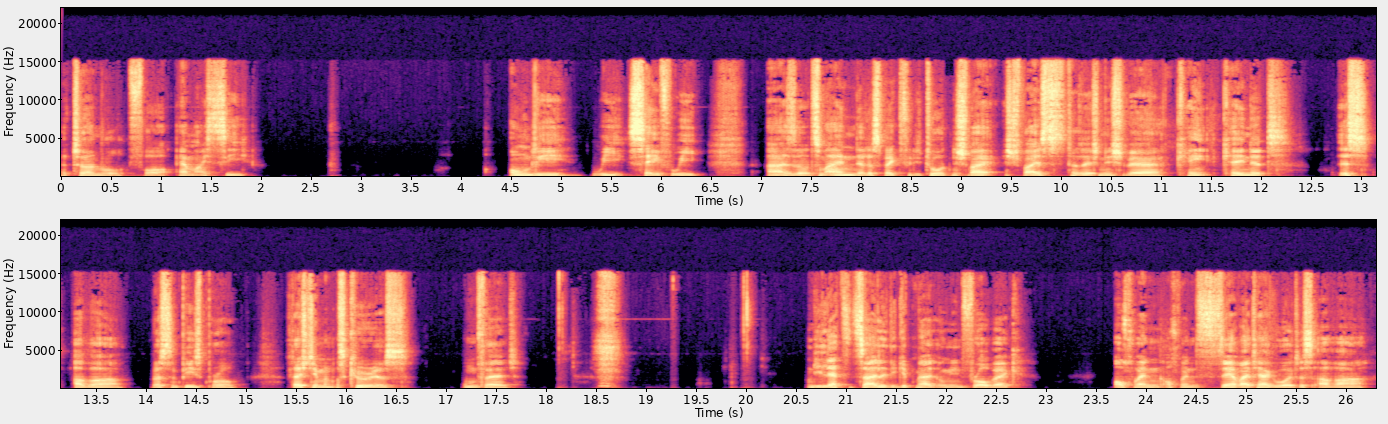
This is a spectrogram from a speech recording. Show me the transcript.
Eternal for MIC. Only we save we. Also zum einen der Respekt für die Toten. Ich weiß, ich weiß tatsächlich nicht, wer KNIT ist, aber rest in peace, Bro. Vielleicht jemand aus Curious Umfeld. Und die letzte Zeile, die gibt mir halt irgendwie ein Throwback auch wenn, auch wenn es sehr weit hergeholt ist, aber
